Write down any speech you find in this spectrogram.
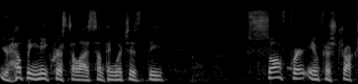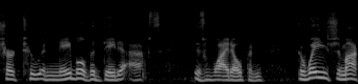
you're helping me crystallize something, which is the software infrastructure to enable the data apps is wide open. The way Zhamak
